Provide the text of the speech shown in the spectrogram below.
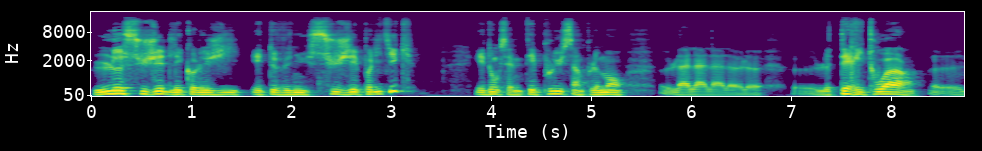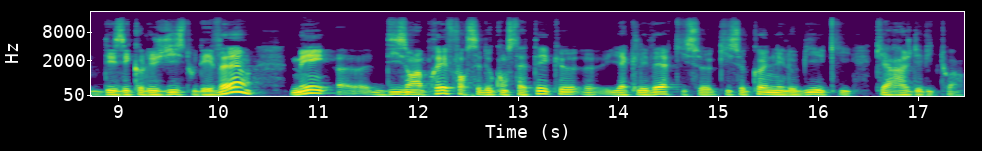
le sujet de l'écologie est devenu sujet politique. Et donc, ça n'était plus simplement la, la, la, le territoire euh, des écologistes ou des Verts, mais euh, dix ans après, force est de constater qu'il euh, il y a que les Verts qui se, qui se cognent les lobbies et qui, qui arrachent des victoires.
